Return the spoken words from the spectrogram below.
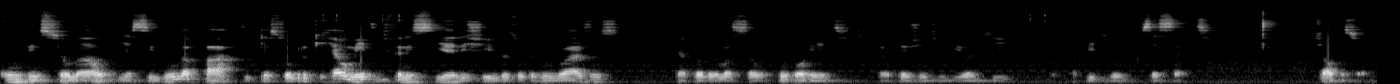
Convencional, e a segunda parte, que é sobre o que realmente diferencia Elixir das outras linguagens, é a programação concorrente, que é o que a gente viu aqui no capítulo 17. Tchau, pessoal.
